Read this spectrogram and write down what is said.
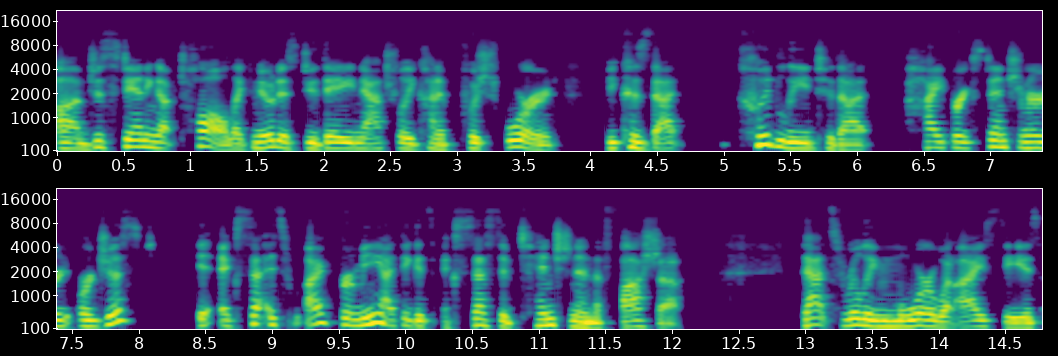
um, just standing up tall like notice do they naturally kind of push forward because that could lead to that hyperextension or, or just it's I, for me, I think it's excessive tension in the fascia. That's really more what I see is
